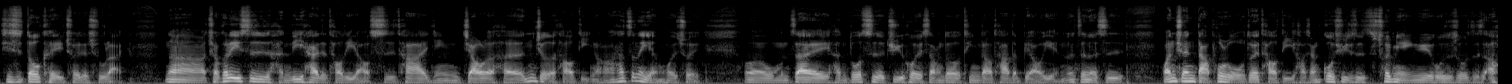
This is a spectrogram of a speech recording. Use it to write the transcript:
其实都可以吹得出来。那巧克力是很厉害的陶笛老师，他已经教了很久的陶笛，然后他真的也很会吹。呃，我们在很多次的聚会上都有听到他的表演。那真的是完全打破了我对陶笛好像过去是催眠音乐，或者说只是哦，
